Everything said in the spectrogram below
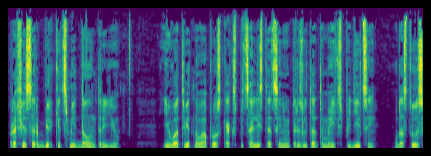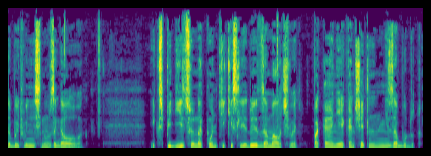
профессор Биркет Смит дал интервью. Его ответ на вопрос, как специалисты оценивают результаты моей экспедиции, удостоился быть вынесенным в заголовок. Экспедицию на Контике следует замалчивать, пока они окончательно не забудут.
